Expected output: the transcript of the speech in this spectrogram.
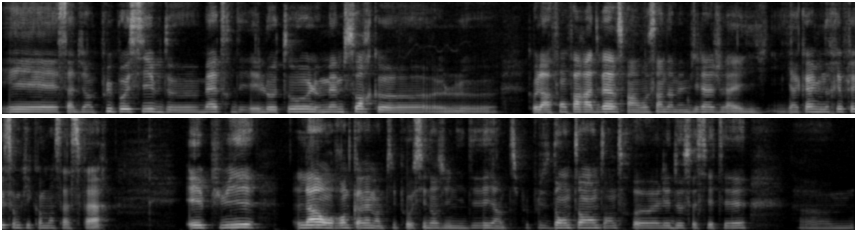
Et ça devient plus possible de mettre des lotos le même soir que, le, que la fanfare adverse, enfin, au sein d'un même village. Là, il, y a quand même une réflexion qui commence à se faire. Et puis là, on rentre quand même un petit peu aussi dans une idée, il y a un petit peu plus d'entente entre les deux sociétés. Euh,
